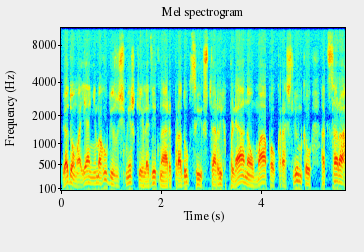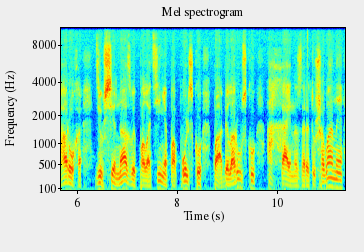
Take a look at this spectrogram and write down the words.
Вядома, я не магу без усмешкі глядзець на рэпрадукцыі старых плянаў, мапаў, краслюнкаў ад цара гароха, дзе ўсе назвы па лаціне па-польску, па-беларуску, ахайна заретушаваныя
